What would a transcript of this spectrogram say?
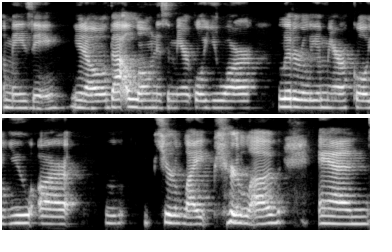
amazing. You know, that alone is a miracle. You are literally a miracle. You are pure light, pure love. And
